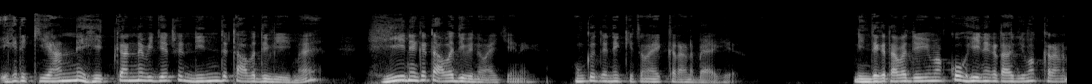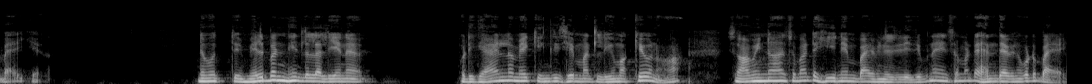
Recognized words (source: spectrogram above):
ඒකට කියන්නේ හිත ගන්න විදිහට නින්දට අවදි වීම, හීනෙකට අවදි වෙනවයි කියන එක. උන්ක දෙනෙක් හිතන එක කරන්න බෑ කියලා. නින්දකට අවදි වීමක් හෝ හීනෙකට අවදි වීමක් කරන්න බෑ කියලා. නමුත් මෙල්බන් හිඳලා ලියන පොඩි ගෑනු ළමෙක් ඉංග්‍රීසියෙන් මට ලියුමක් කියවනවා. ස්වාමීන් වහන්සේ මට හීනෙන් බය වෙන ලෙඩ තිබුණා. ඒ නිසා මට හැන්ද වෙනකොට බයයි.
